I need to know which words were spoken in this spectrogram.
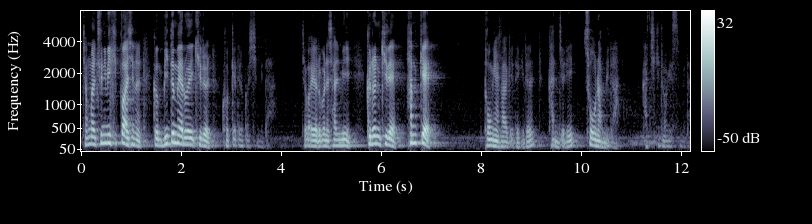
정말 주님이 기뻐하시는 그 믿음의로의 길을 걷게 될 것입니다. 저와 여러분의 삶이 그런 길에 함께 동행하게 되기를 간절히 소원합니다. 같이 기도하겠습니다.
